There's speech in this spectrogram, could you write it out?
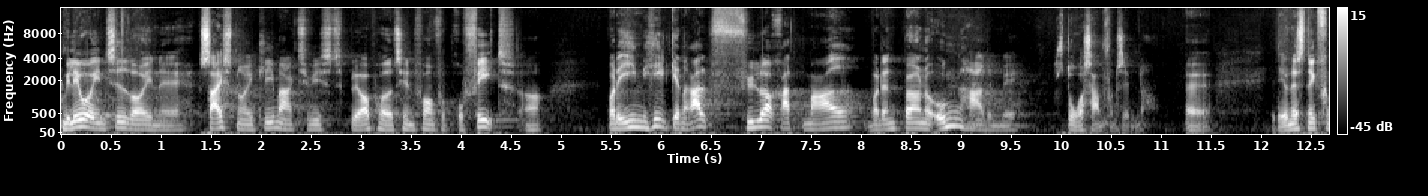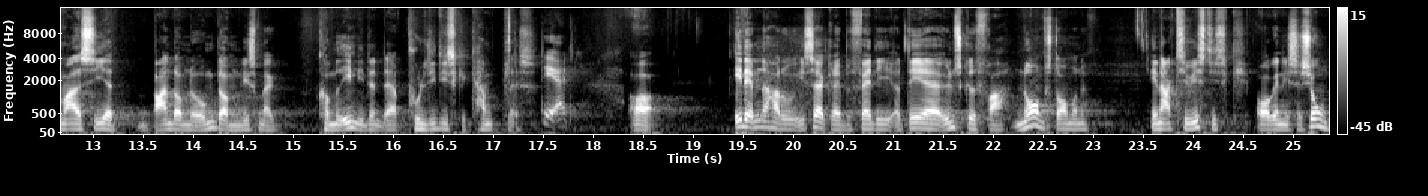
Vi lever i en tid, hvor en 16-årig øh, klimaaktivist blev ophøjet til en form for profet, og hvor det egentlig helt generelt fylder ret meget, hvordan børn og unge har det med store samfundsemner. Øh, det er jo næsten ikke for meget at sige, at barndommen og ungdommen ligesom er kommet ind i den der politiske kampplads. Det er det. Og et emne har du især grebet fat i, og det er ønsket fra Normstormerne, en aktivistisk organisation,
